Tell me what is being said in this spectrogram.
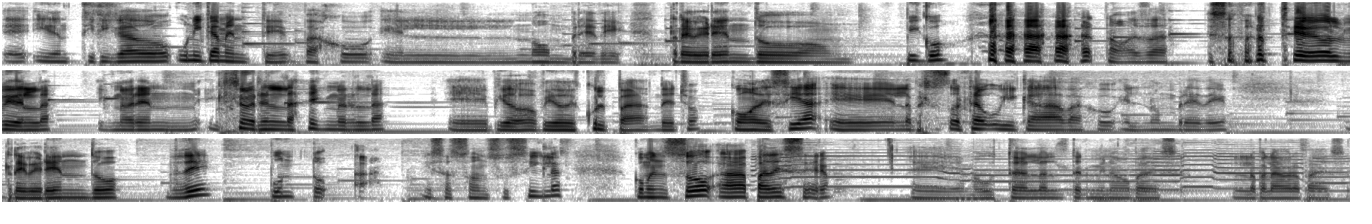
eh, identificado únicamente bajo el nombre de Reverendo Pico. no, esa, esa parte olvídenla. Ignoren, ignorenla, ignorenla. Eh, pido, pido disculpas, de hecho. Como decía, la persona ubicada bajo el nombre de Reverendo D. Esas son sus siglas. Comenzó a padecer. eh, me gusta el, término padecer. La palabra padecer.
